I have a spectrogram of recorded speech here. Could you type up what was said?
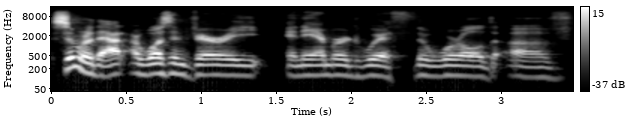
similar to that, I wasn't very enamored with the world of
